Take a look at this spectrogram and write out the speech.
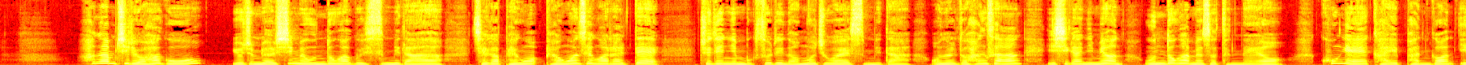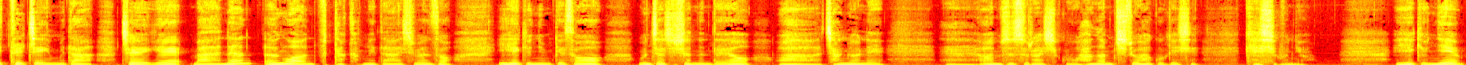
항암 치료하고 요즘 열심히 운동하고 있습니다. 제가 병원, 병원 생활할 때 주디님 목소리 너무 좋아했습니다. 오늘도 항상 이 시간이면 운동하면서 듣네요. 콩에 가입한 건 이틀째입니다. 저에게 많은 응원 부탁합니다. 하시면서 이혜규님께서 문자 주셨는데요. 와, 작년에 암 수술하시고 항암 치료하고 계시, 계시군요. 이혜규님,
